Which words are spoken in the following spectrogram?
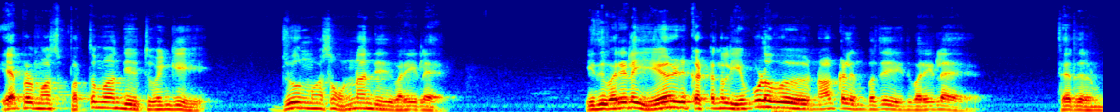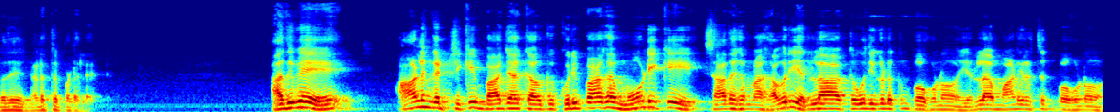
ஏப்ரல் மாதம் பத்தொம்பதாம் தேதி துவங்கி ஜூன் மாதம் ஒன்றாந்தேதி வரையில் இதுவரையில் ஏழு கட்டங்கள் எவ்வளவு நாட்கள் என்பது இதுவரையில் தேர்தல் என்பது நடத்தப்படலை. அதுவே ஆளுங்கட்சிக்கு பாஜகவுக்கு குறிப்பாக மோடிக்கு சாதகமாக அவர் எல்லா தொகுதிகளுக்கும் போகணும் எல்லா மாநிலத்துக்கும் போகணும்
